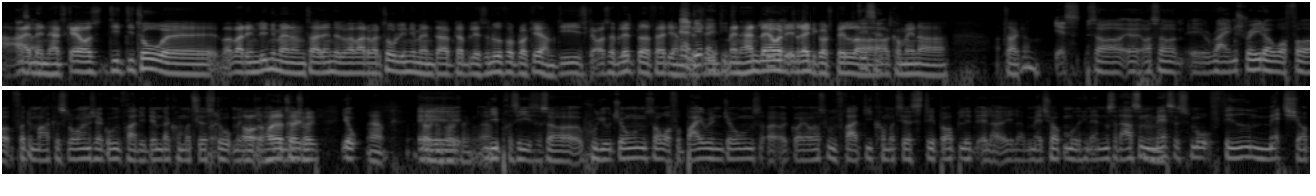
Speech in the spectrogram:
Nej, Altså- altså, men han skal også... De, de to... Øh, var, det en linjemand og en tight end, eller hvad var det? Var det to linjemænd, der, der bliver sendt ud for at blokere ham? De skal også have lidt bedre fat i ham, Ja, det er sige. rigtigt. Men han Det laver er et, et rigtig godt spil og, og kommer ind og, og takler ham. Yes, så, øh, og så øh, Ryan Strader over for, for DeMarcus Lawrence. Jeg går ud fra, at det er dem, der kommer til at stå med Og direkte højre tackle, ikke? Jo. Ja, Øh, ja. lige præcis, og så Julio Jones over for Byron Jones, og og går jeg også ud fra, at de kommer til at steppe op lidt, eller, eller match op mod hinanden. Så der er sådan en Mm. masse små, fede matchup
